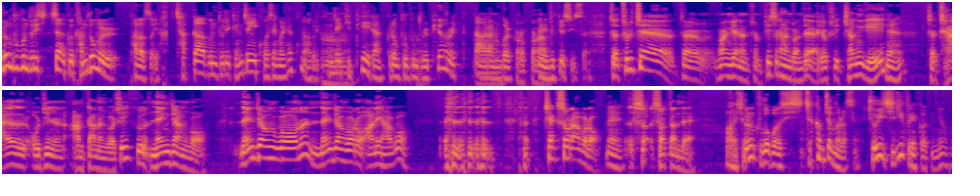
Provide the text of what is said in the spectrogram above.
그런 부분들이 진짜 그 감동을 받았어요. 야, 작가분들이 굉장히 고생을 했구나. 그리고 굉장히 디테일한 그런 부분들을 표현을 했다라는 걸 음. 그렇구나. 네, 느낄 수 있어요. 저 둘째 저 관계는 좀 비슷한 건데 역시 전기 네. 저잘 오지는 않다는 것이 그 냉장고. 냉장고는 냉장고로 아니하고 책 서랍으로 네. 써- 썼던데 아, 저는 그거 보면서 진짜 깜짝 놀랐어요. 저희 집이 그랬거든요.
